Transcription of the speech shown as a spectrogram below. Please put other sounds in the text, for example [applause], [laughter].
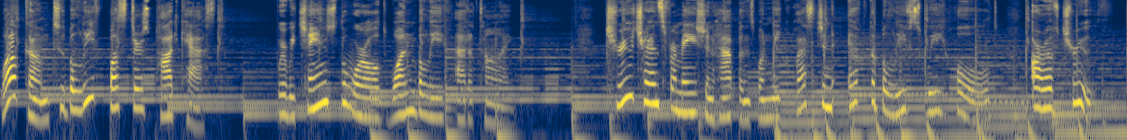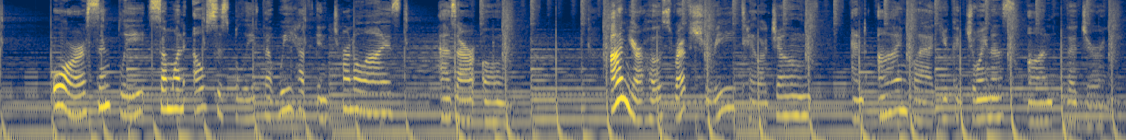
Welcome to Belief Busters Podcast, where we change the world one belief at a time. True transformation happens when we question if the beliefs we hold are of truth or simply someone else's belief that we have internalized as our own. I'm your host, Rev Sheree Taylor Jones, and I'm glad you could join us on the journey.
